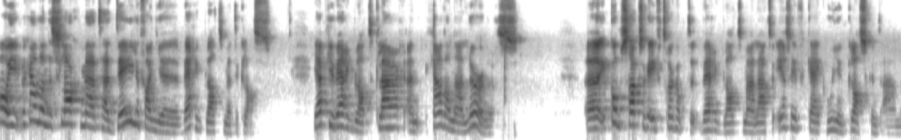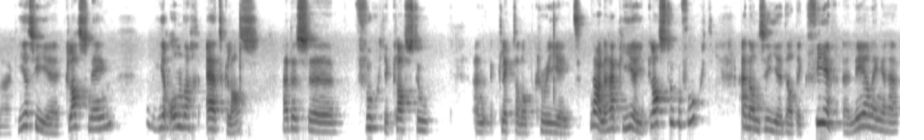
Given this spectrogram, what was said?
Hoi, we gaan aan de slag met het delen van je werkblad met de klas. Je hebt je werkblad klaar en ga dan naar Learners. Uh, ik kom straks nog even terug op het werkblad, maar laten we eerst even kijken hoe je een klas kunt aanmaken. Hier zie je klasname, hieronder add class. dus uh, voeg je klas toe en klik dan op create. Nou, dan heb je hier je klas toegevoegd en dan zie je dat ik vier uh, leerlingen heb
